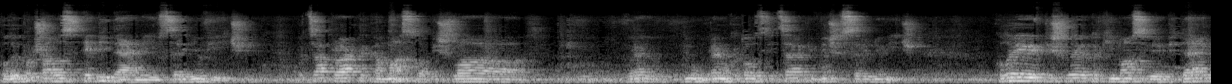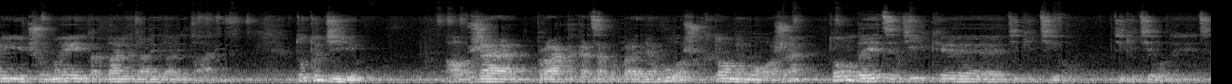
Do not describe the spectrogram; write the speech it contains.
коли почалися епідемії в середньовіччі, оця практика масова пішла в, Ри- ну, в Римо-католицькій церкві більше середньовіччя. Коли пішли такі масові епідемії, чуми і так далі, далі, далі, далі, то тоді а вже практика ця попередня була, що хто не може, тому дається тільки, тільки тіло. Тільки тіло дається.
